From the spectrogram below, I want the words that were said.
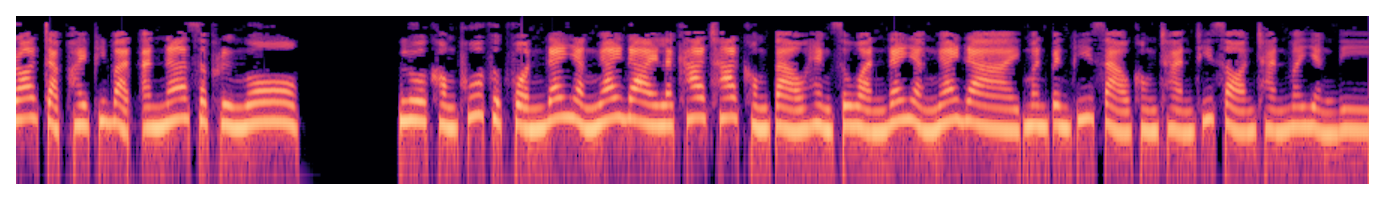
รอดจากภัยพิบัติอันน่าสะพรึงโงกลัวของผู้ฝึกฝนได้อย่างง่ายดายและฆ่าชาติของเต่าแห่งสวรรค์ได้อย่างง่ายดาย มันเป็นพี่สาวของฉันที่สอนฉันมาอย่างดี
